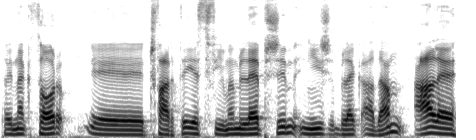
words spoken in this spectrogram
to jednak Thor czwarty jest filmem lepszym niż Black Adam, ale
